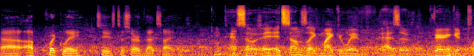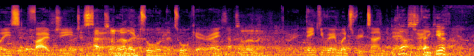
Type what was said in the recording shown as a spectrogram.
uh, up quickly to, to serve that site. Okay, so it sounds like microwave has a very good place in 5G, just a, another tool in the toolkit, right? Absolutely. All right. Thank you very much for your time today. Yes, Andre. thank you.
